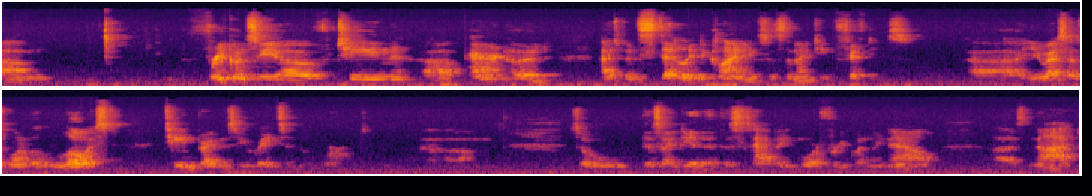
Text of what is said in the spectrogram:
um, frequency of teen uh, parenthood has been steadily declining since the 1950s. Uh, U.S. has one of the lowest teen pregnancy rates in the world. Um, so this idea that this is happening more frequently now uh, is not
